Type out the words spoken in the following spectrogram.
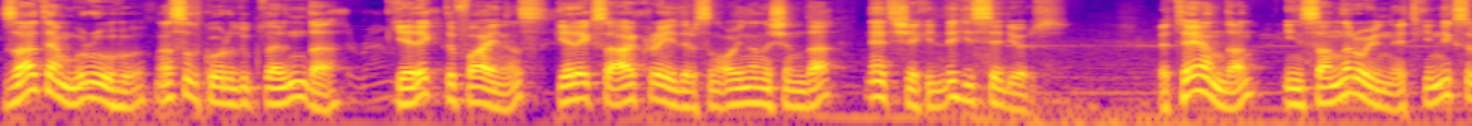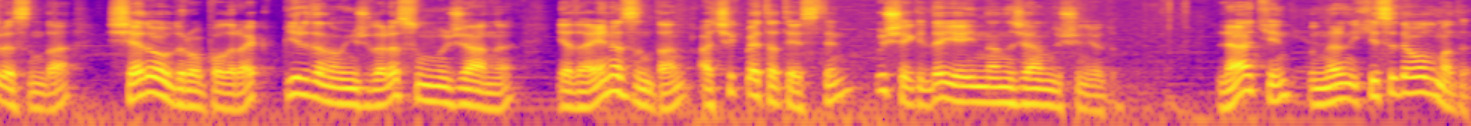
Zaten bu ruhu nasıl koruduklarını da gerek Finals gerekse Ark Raiders'ın oynanışında net şekilde hissediyoruz. Öte yandan insanlar oyunun etkinlik sırasında Shadow Drop olarak birden oyunculara sunulacağını ya da en azından açık beta testin bu şekilde yayınlanacağını düşünüyordu. Lakin bunların ikisi de olmadı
